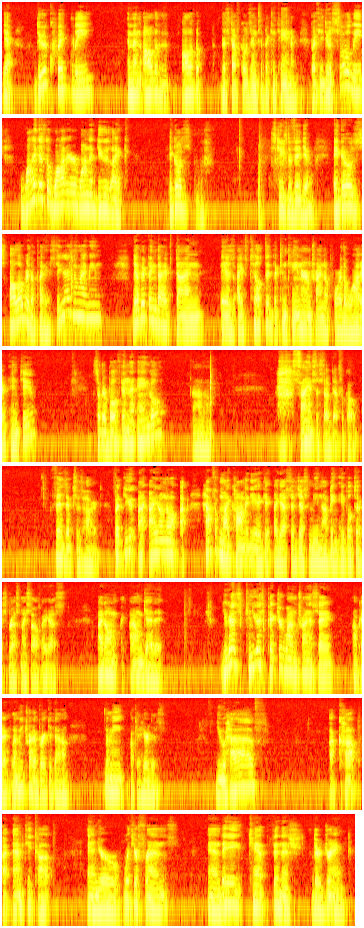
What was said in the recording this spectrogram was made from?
Yeah. Do it quickly and then all of the all of the, the stuff goes into the container. But if you do it slowly, why does the water want to do like it goes excuse the video it goes all over the place do you guys know what i mean the other thing that i've done is i've tilted the container i'm trying to pour the water into so they're both in the angle. I don't know. Science is so difficult. Physics is hard. But you i, I don't know. Half of my comedy i guess is just me not being able to express myself i guess. I don't i don't get it. You guys, can you guys picture what I'm trying to say? Okay, let me try to break it down. Let me, okay, here it is. You have a cup, an empty cup, and you're with your friends, and they can't finish their drink.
